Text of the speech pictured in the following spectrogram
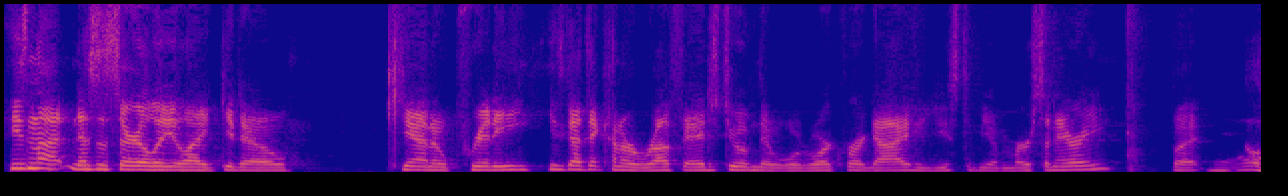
He's not necessarily like you know Keanu pretty. He's got that kind of rough edge to him that would work for a guy who used to be a mercenary. But oh,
